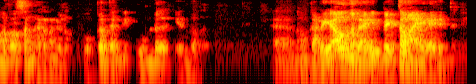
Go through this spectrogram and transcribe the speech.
മതസംഘടനകളും ഒക്കെ തന്നെ ഉണ്ട് എന്നത് നമുക്കറിയാവുന്ന കാര്യം വ്യക്തമായ കാര്യം തന്നെയാണ്.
